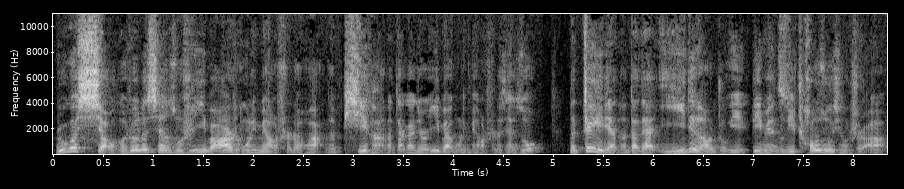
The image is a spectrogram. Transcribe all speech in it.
如果小客车的限速是一百二十公里每小时的话，那皮卡呢大概就是一百公里每小时的限速。那这一点呢，大家一定要注意，避免自己超速行驶啊。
